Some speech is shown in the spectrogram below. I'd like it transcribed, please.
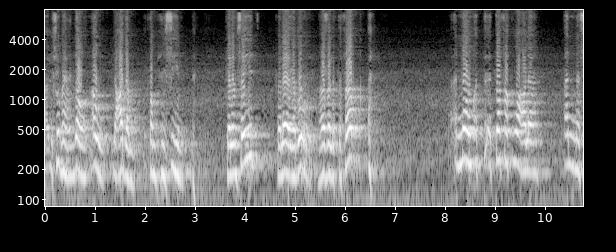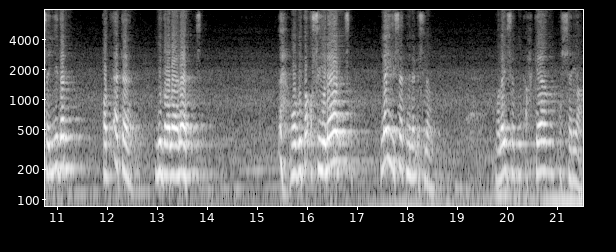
لشبه عندهم أو لعدم تمحيصهم. كلام سيد فلا يضر هذا الاتفاق. أنهم اتفقوا على أن سيدا قد أتى بضلالات. وبتأصيلات ليست من الإسلام وليست من أحكام الشريعة.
